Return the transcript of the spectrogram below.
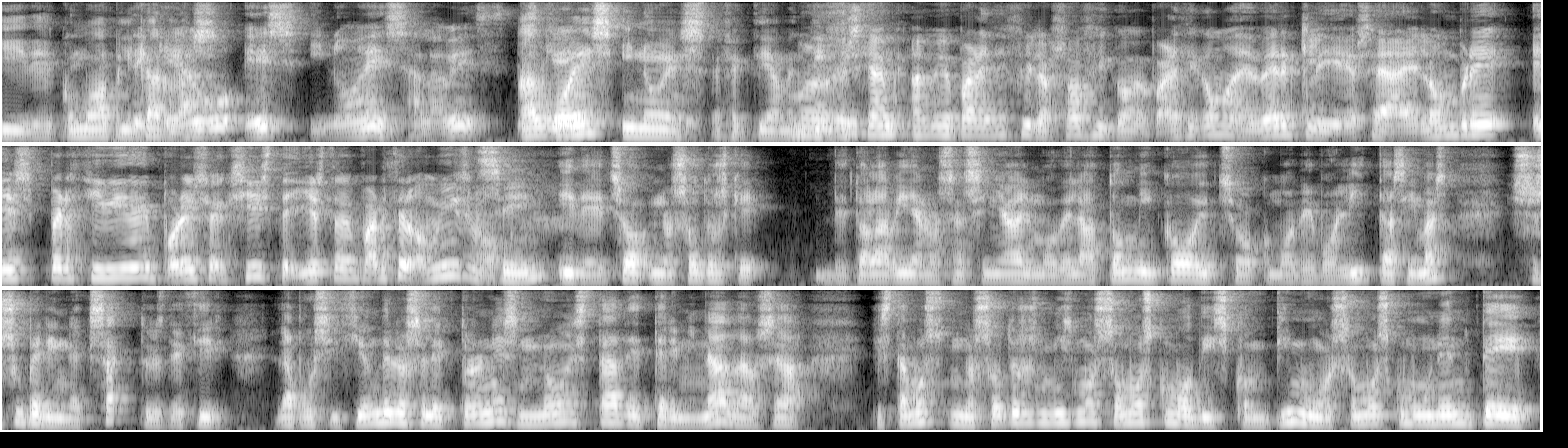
y de cómo De que aplicarlas. algo es y no es a la vez. Algo que- es y no es, efectivamente. Bueno, es que a mí, a mí me parece filosófico, me parece como de Berkeley. O sea, el hombre es percibido y por eso existe. Y esto me parece lo mismo. Sí, y de hecho, nosotros que de toda la vida nos ha enseñado el modelo atómico hecho como de bolitas y más, eso es súper inexacto. Es decir, la posición de los electrones no está determinada. O sea, estamos, nosotros mismos somos como discontinuos, somos como un ente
